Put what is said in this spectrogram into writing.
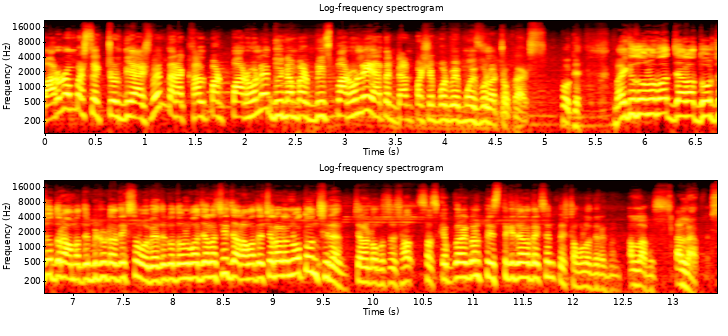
বারো নম্বর সেক্টর দিয়ে আসবেন তারা খালপাট পার হলে দুই নম্বর ব্রিজ পার হলেই হাতের ডান পাশে পড়বে মহিফুলা টোকার্স ওকে। ভাইকে ধন্যবাদ যারা ধৈর্য ধরে আমাদের ভিডিওটা দেখছেন ওদেরকে ধন্যবাদ জানাচ্ছি। যারা আমাদের চ্যানেলে নতুন ছিলেন চ্যানেলটা অবশ্যই সাবস্ক্রাইব করে রাখবেন পেজ থেকে যারা দেখছেন পেজটা ফলো দিয়ে রাখবেন। আল্লাহ হাফিজ। আল্লাহ হাফেজ।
